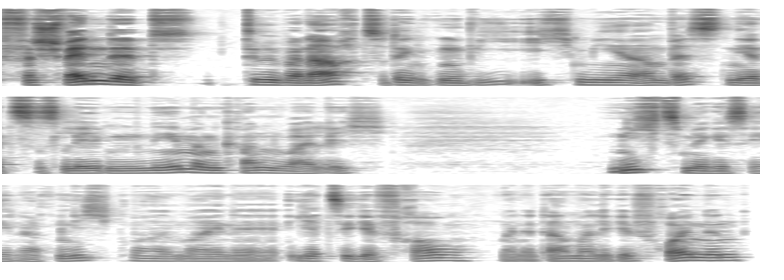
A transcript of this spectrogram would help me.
verschwendet, darüber nachzudenken, wie ich mir am besten jetzt das Leben nehmen kann, weil ich nichts mehr gesehen habe. Nicht mal meine jetzige Frau, meine damalige Freundin,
